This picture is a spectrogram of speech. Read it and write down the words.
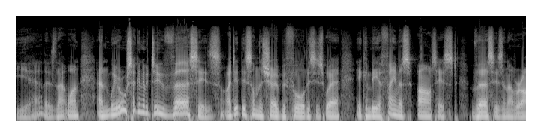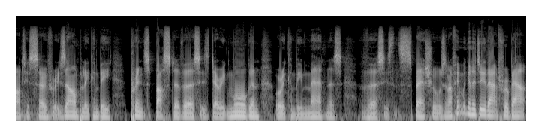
Yeah, there's that one. And we're also going to do verses. I did this on the show before. This is where it can be a famous artist versus another artist. So, for example, it can be Prince Buster versus Derrick Morgan, or it can be Madness versus the Specials. And I think we're going to do that for about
